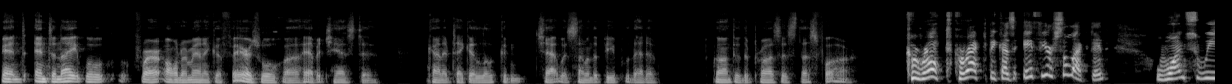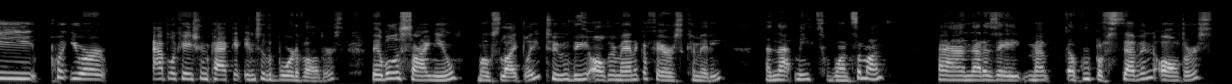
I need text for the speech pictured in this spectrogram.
And and tonight we'll for our aldermanic affairs we'll uh, have a chance to kind of take a look and chat with some of the people that have gone through the process thus far. Correct, correct. Because if you're selected, once we put your application packet into the Board of Alders, they will assign you, most likely, to the Aldermanic Affairs Committee. And that meets once a month. And that is a, a group of seven alders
